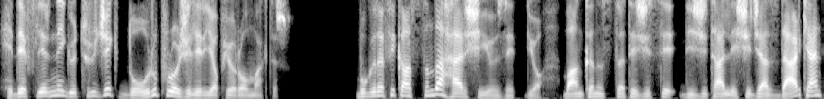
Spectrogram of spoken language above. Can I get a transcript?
hedeflerine götürecek doğru projeleri yapıyor olmaktır. Bu grafik aslında her şeyi özetliyor. Bankanın stratejisi dijitalleşeceğiz derken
